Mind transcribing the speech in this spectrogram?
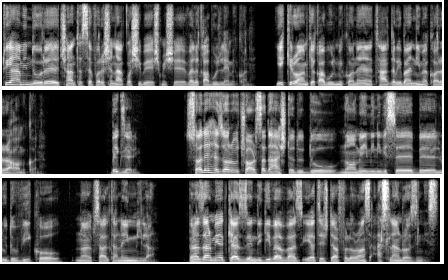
توی همین دوره چند تا سفارش نقاشی بهش میشه ولی قبول نمی‌کنه. یکی رو هم که قبول می‌کنه تقریبا نیمه کاره رها می‌کنه. بگذاریم. سال 1482 نامه می نویسه به لودویکو نایب سلطنه میلان. به نظر میاد که از زندگی و وضعیتش در فلورانس اصلا راضی نیست.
